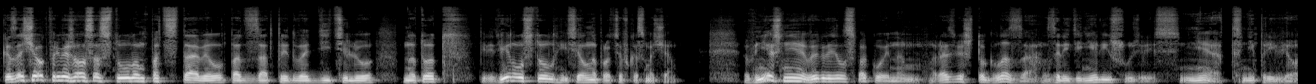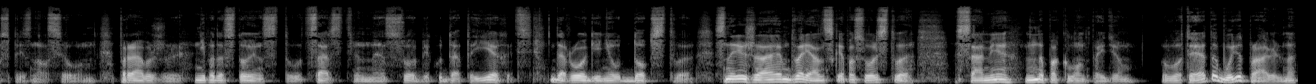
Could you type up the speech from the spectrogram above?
Казачок прибежал со стулом, подставил под зад предводителю, но тот передвинул стул и сел напротив космача. Внешне выглядел спокойным, разве что глаза заледенели и сузились. «Нет, не привез», — признался он. «Право же, не по достоинству, царственной особе куда-то ехать, дороги, неудобства. Снаряжаем дворянское посольство, сами на поклон пойдем». Вот это будет правильно.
